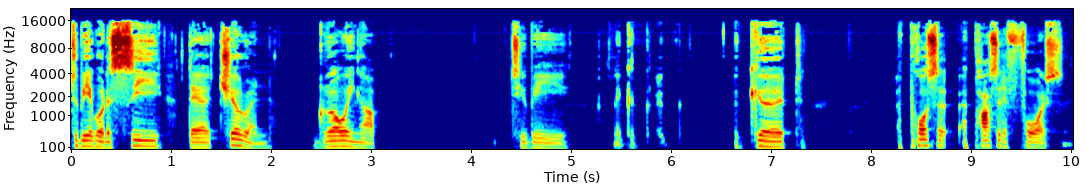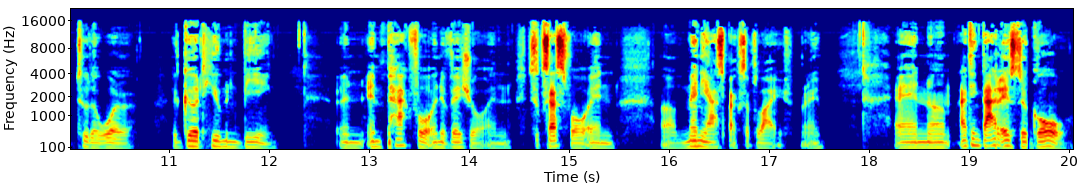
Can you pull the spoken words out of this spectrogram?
To be able to see their children growing up to be like a, a good a positive a positive force to the world a good human being an impactful individual and successful in uh, many aspects of life right? And um, i think that is the goal.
